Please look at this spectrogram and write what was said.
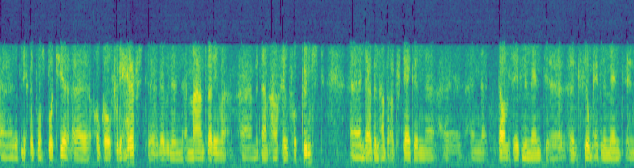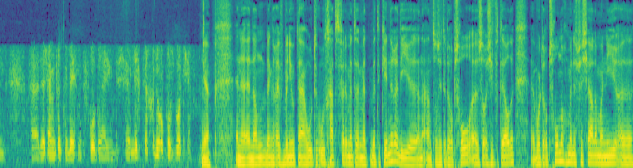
Eh, dat ligt op ons bordje, eh, ook al voor de herfst. Eh, we hebben een, een maand waarin we met name hebben voor kunst. En daar hebben we een aantal activiteiten, een, een dansevenement, een filmevenement. En eh, daar zijn we druk mee bezig met de voorbereiding. Dus er ligt er genoeg op ons bordje. Ja, en, eh, en dan ben ik nog even benieuwd naar hoe het, hoe het gaat het verder met, de- met, met de kinderen. Die, eh, een aantal zitten er op school, eh, zoals je vertelde. Eh, wordt er op school nog met een speciale manier... eh,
